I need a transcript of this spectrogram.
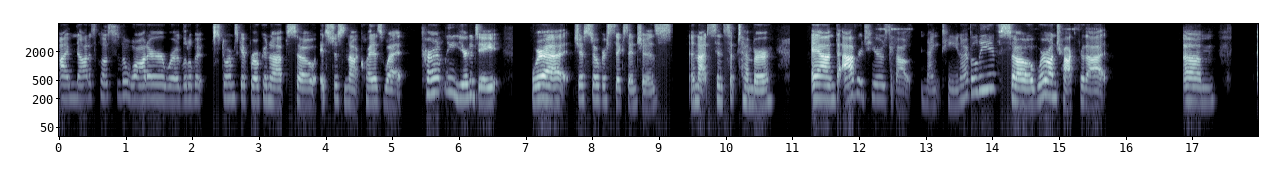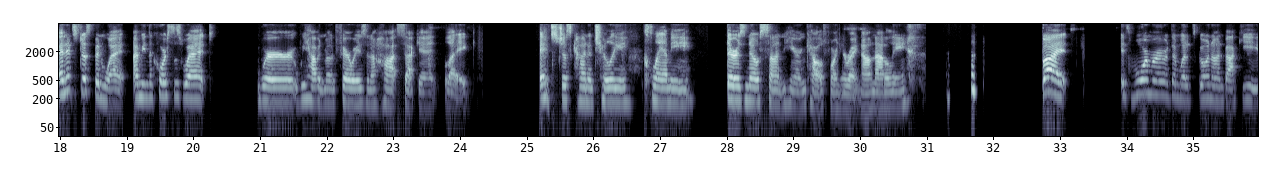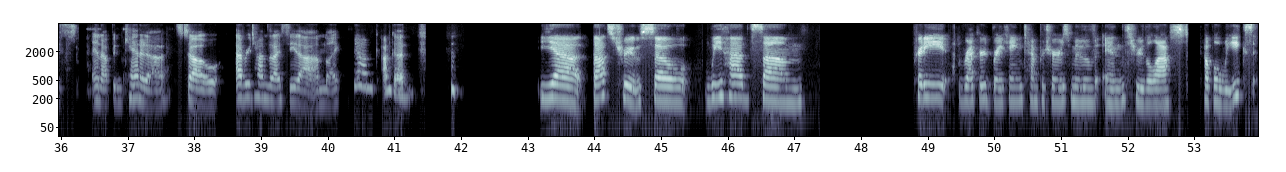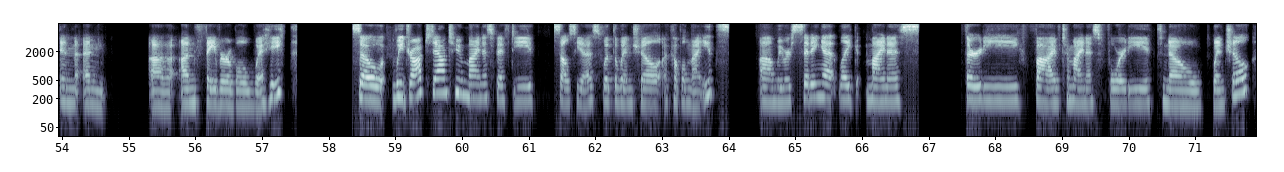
I'm not as close to the water. We're a little bit storms get broken up, so it's just not quite as wet. Currently, year to date, we're at just over six inches, and that's since September. And the average here is about 19, I believe. So we're on track for that. Um, and it's just been wet. I mean, the course is wet. Where we haven't mowed fairways in a hot second. Like, it's just kind of chilly, clammy. There is no sun here in California right now, Natalie. but it's warmer than what's going on back east and up in Canada. So every time that I see that, I'm like, yeah, I'm I'm good. Yeah, that's true. So we had some pretty record breaking temperatures move in through the last couple weeks in an uh, unfavorable way. So we dropped down to minus 50 Celsius with the wind chill a couple nights. Um, we were sitting at like minus 35 to minus 40 with no wind chill.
